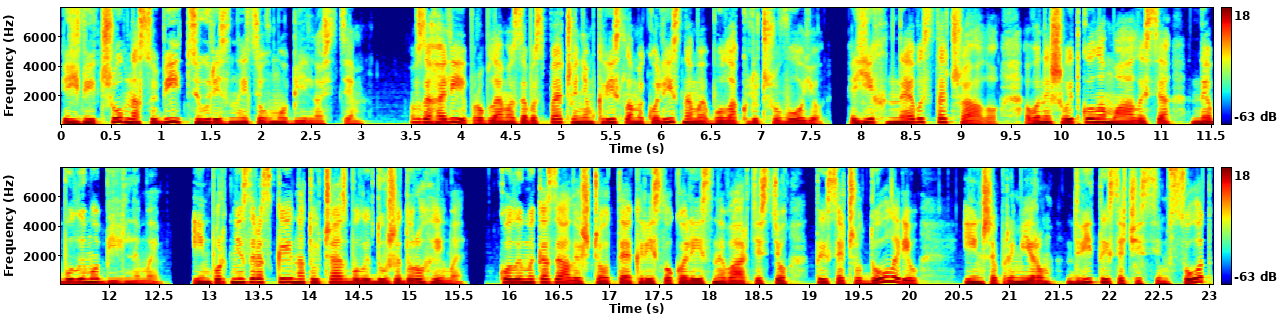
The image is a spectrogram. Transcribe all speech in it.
і відчув на собі цю різницю в мобільності. Взагалі, проблема з забезпеченням кріслами колісними була ключовою. Їх не вистачало, вони швидко ламалися, не були мобільними. Імпортні зразки на той час були дуже дорогими. Коли ми казали, що те крісло колісне вартістю тисячу доларів, інше, приміром, 2700,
